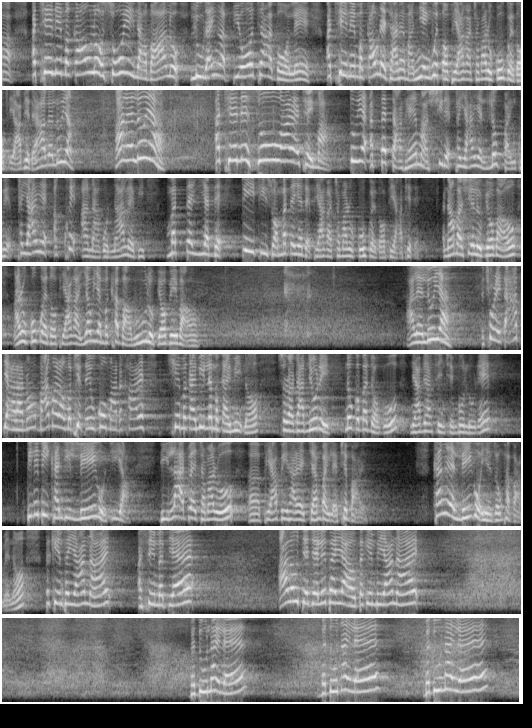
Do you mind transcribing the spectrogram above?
အခြေအနေမကောင်းလို့စိုးရိမ်တာပါလို့လူတိုင်းကပြောကြတော့လဲအခြေအနေမကောင်းတဲ့ကြားထဲမှာညင်ဝတ်တော်ဘုရားကကျွန်တော်တို့ကိုးကွယ်တော်ဘုရားဖြစ်တယ်ဟာလေလုယာဟာလေလုယာ အခြေအနေဆိုးရတဲ့အချိန်မှာသူ့ရဲ့အသက်တာထဲမှာရှိတဲ့ဘုရားရဲ့လုတ်ပိုင်ခွင့်ဘုရားရဲ့အခွင့်အာဏာကိုနားလည်ပြီးမတ်တရက်တဲ့တီကြီးစွာမတ်တရက်တဲ့ဘုရားကကျွန်တော်တို့ကိုးကွယ်တော်ဘုရားဖြစ်တယ်အနားမှာရှိလို့ပြောပါအောင်ငါတို့ကိုးကွယ်တော်ဘုရားကရောက်ရက်မခတ်ပါဘူးလို့ပြောပေးပါအောင်ဟာလေလုယာတချို့တွေတအားပြတာနော်ဘာမှတော့မဖြစ်သေးဘူးကို့မှာတခါတည်းရှင်းမကင်မိလက်မကင်မိနော်ဆိုတော့ဒါမျိုးတွေနှုတ်ကပတ်တော်ကိုများများဆင်ခြင်ဖို့လိုတယ် ဖိလိပ္ပိခန်းကြီး၄ကိုကြည့်အောင်ဒီလအတွက်ကျွန်တော်တို့ဖျားပေးထားတဲ့ကျမ်းပိုက်လည်းဖြစ်ပါတယ်ခန်းငယ်၄ကိုအရင်ဆုံးဖတ်ပါမယ်နော်သခင်ဖျား၌အစင်မပြတ်အားလုံးကြဲကြဲလေးဖတ်ရအောင်သခင်ဖျား၌ဘသူ၌လဲဘသူ၌လဲဘသူ၌လဲ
